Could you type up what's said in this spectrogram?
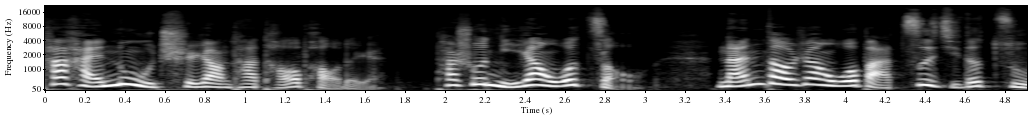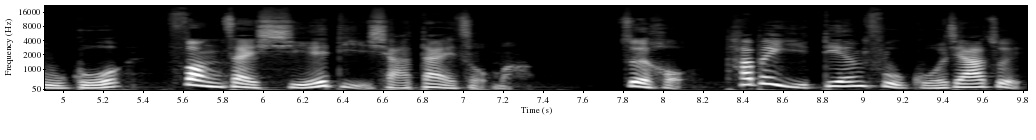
他还怒斥让他逃跑的人，他说：“你让我走，难道让我把自己的祖国放在鞋底下带走吗？”最后，他被以颠覆国家罪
